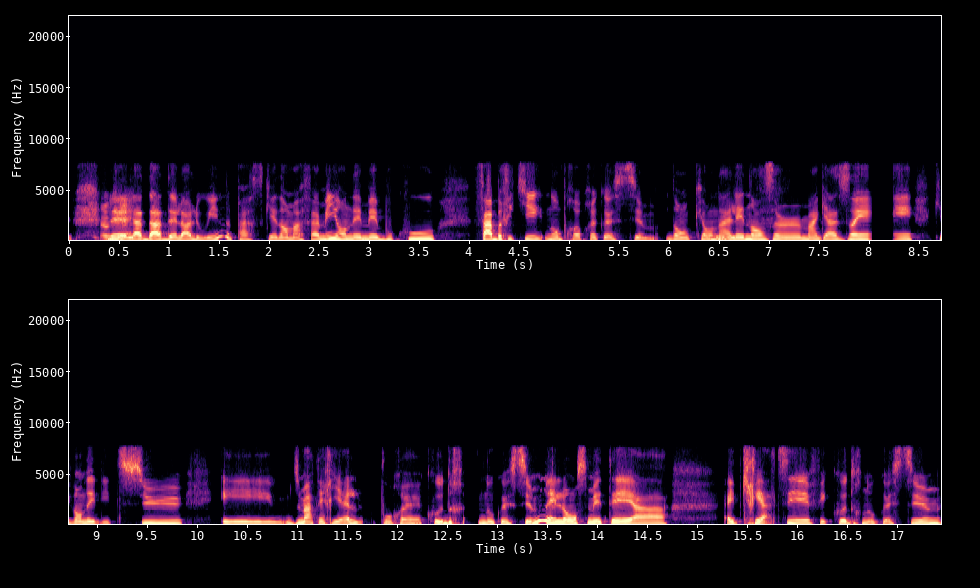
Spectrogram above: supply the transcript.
la date de l'Halloween parce que dans ma famille, on aimait beaucoup fabriquer nos propres costumes. Donc, on allait dans un magasin qui vendait des tissus et du matériel pour euh, coudre nos costumes. Et là, on se mettait à être créatif et coudre nos costumes.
